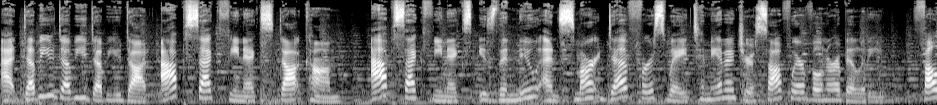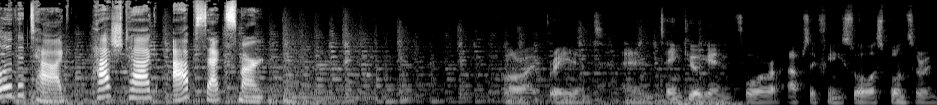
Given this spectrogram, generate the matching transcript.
at www.appsecphoenix.com. AppSec Phoenix is the new and smart dev first way to manage your software vulnerability. Follow the tag hashtag AppSecSmart. All right, brilliant. And thank you again for AppSec Phoenix, for our sponsor and,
